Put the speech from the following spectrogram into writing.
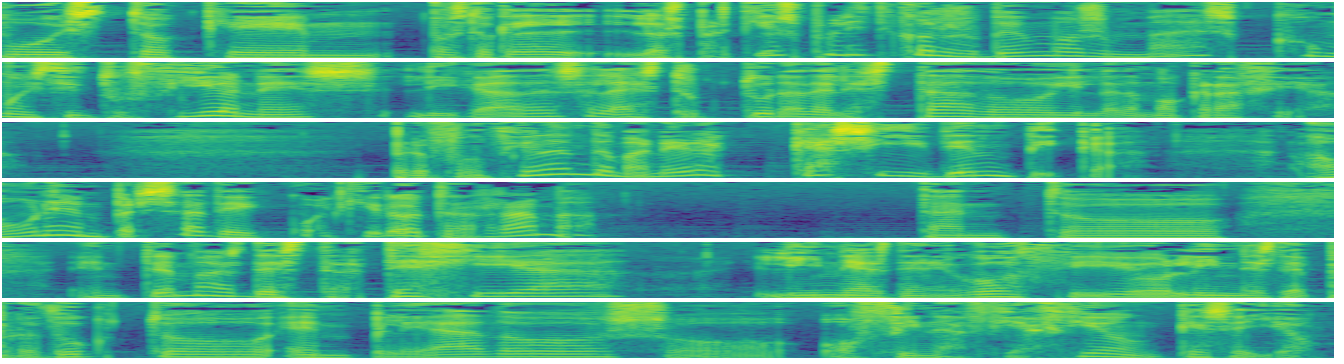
puesto que, puesto que los partidos políticos los vemos más como instituciones ligadas a la estructura del Estado y la democracia, pero funcionan de manera casi idéntica a una empresa de cualquier otra rama, tanto en temas de estrategia, líneas de negocio, líneas de producto, empleados o, financiación, qué sé yo.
